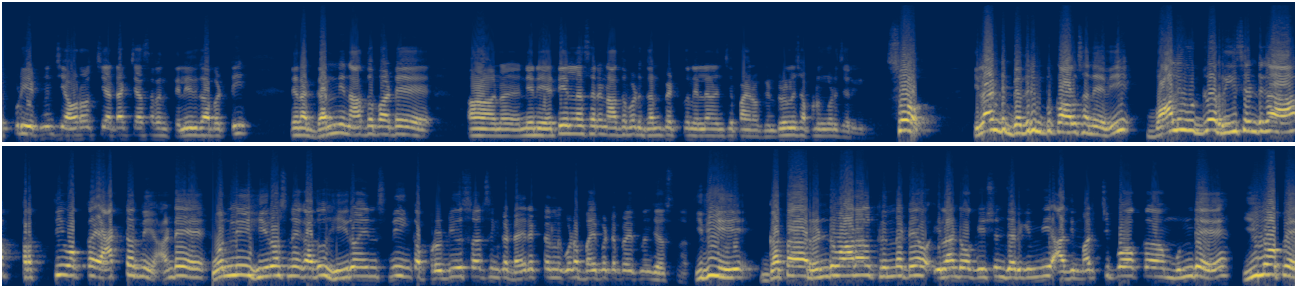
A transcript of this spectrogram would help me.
ఎప్పుడు ఎటు నుంచి ఎవరు వచ్చి అటాక్ చేస్తారని తెలియదు కాబట్టి నేను ఆ గన్ని నాతో పాటే ఆ, నేను ఎటు వెళ్ళినా సరే నాతో పాటు గన్ పెట్టుకుని వెళ్ళానని చెప్పి ఆయన ఒక ఇంటర్వ్యూలో చెప్పడం కూడా జరిగింది. సో ఇలాంటి బెదిరింపు కాల్స్ అనేవి బాలీవుడ్లో రీసెంట్గా ప్రతి ఒక్క యాక్టర్ని అంటే ఓన్లీ హీరోస్ నే కాదు హీరోయిన్స్ని ఇంకా ప్రొడ్యూసర్స్ ఇంకా డైరెక్టర్లు కూడా భయపెట్టే ప్రయత్నం చేస్తున్నారు. ఇది గత రెండు వారాల క్రిందటే ఇలాంటి ఒక విషయం జరిగింది. అది మర్చిపోక ముందే ఈ లోపే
